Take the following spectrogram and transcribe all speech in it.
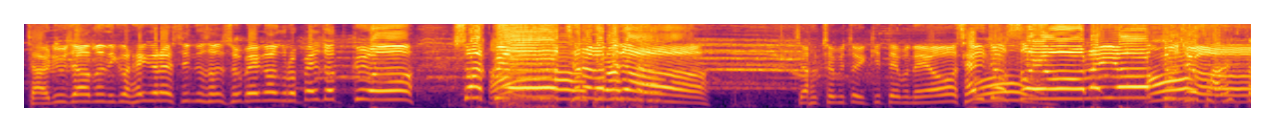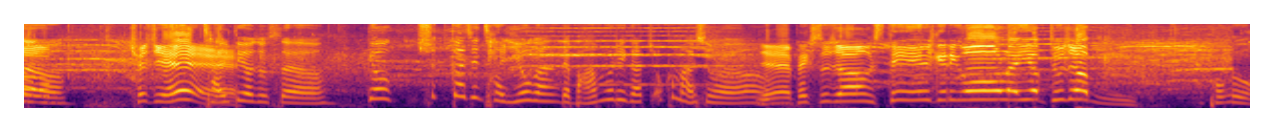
자 류자는 이걸 해결할 수 있는 선수 외곽으로 빼줬고요 쐈고요 아, 들어갑니다 자 득점이 또 있기 때문에요 잘 어. 줬어요 라이업 어, 두점 잘했어요. 최지혜 잘 뛰어줬어요. 격 슛까지는 잘 이어가는데 마무리가 조금 아쉬워요. 예 백수정 스틸 그리고 라이업 두점 번우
